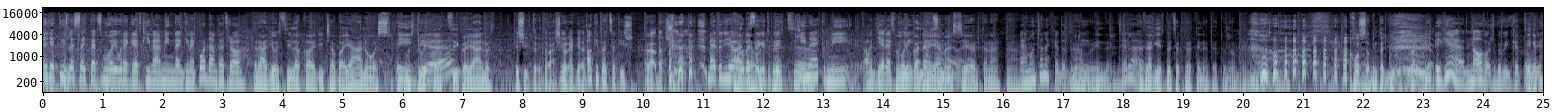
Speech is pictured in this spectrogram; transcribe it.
Negyed tíz lesz egy perc múlva, jó reggelt kíván mindenkinek. Fordán Petra. Rádiós Cilla, Kajdi Csaba, János. Igen. most úgy tetszik a János. És Viktorin Tamás, jó reggel. Aki pöcök is. Ráadásul. Mert ugye arról hát, beszélgetünk, hogy, hogy kinek mi a gyerekkori Mondjuk a neje mesélte nekem. Elmondta neked a Duri? Nem, minden. Tényleg? Az egész pöcök történetet tudom. Én Hosszabb, mint a gyűrűk ura, igen. Igen? Na, avasd be minket, Tomi. Igen.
